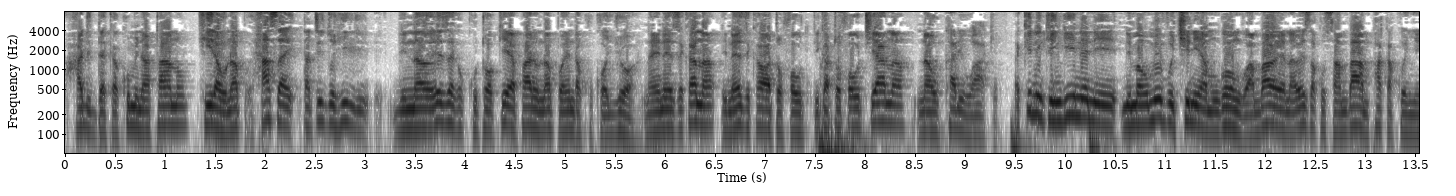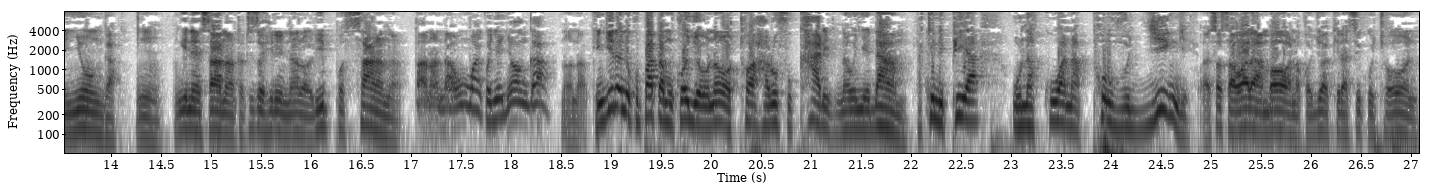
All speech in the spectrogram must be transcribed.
hadi dakika kumi na tano kila unapo hasa tatizo hili linaweza kutokea pale unapoenda kukojoa. Na inawezekana inaweza ikawa tofauti ikatofautiana na ukali wake. Lakini kingine ni ni maumivu chini ya mgongo ambayo yanaweza kusambaa mpaka kwenye nyonga. Mm. sana tatizo hili linalo lipo sana. Pana naumwa kwenye nyonga. Naona kingine ni kupata mkojo unaotoa harufu kali na wenye damu. Lakini pia unakuwa na povu jingi. Sasa wale ambao wanakojoa kila siku chooni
